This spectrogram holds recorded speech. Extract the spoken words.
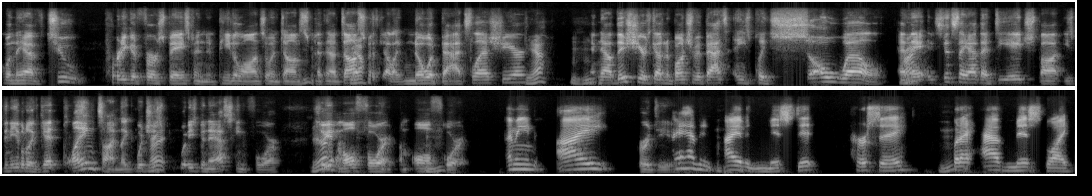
When they have two pretty good first basemen and Pete Alonso and Dom mm-hmm. Smith. Now Dom yeah. Smith got like no at bats last year. Yeah. Mm-hmm. And now this year he's gotten a bunch of at bats and he's played so well. And, right. they, and since they had that DH spot, he's been able to get playing time, like which right. is what he's been asking for. Yeah. So yeah, I'm all for it. I'm all mm-hmm. for it. I mean, I for DH. I haven't I haven't missed it per se, mm-hmm. but I have missed like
